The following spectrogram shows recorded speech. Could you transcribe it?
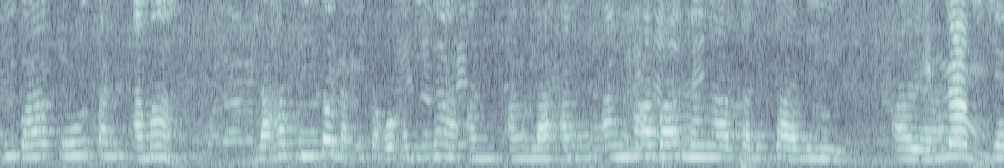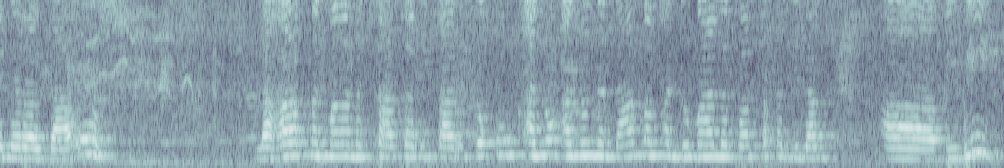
'Di ba? Putang ama. Lahat dito nakita ko kanina ang ang ang, ang haba ng ah, salita ni ah, ex-General Daos. Lahat ng mga nagsasalita rito kung ano-ano na lamang ang lumalabas sa kanilang ah, bibig,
